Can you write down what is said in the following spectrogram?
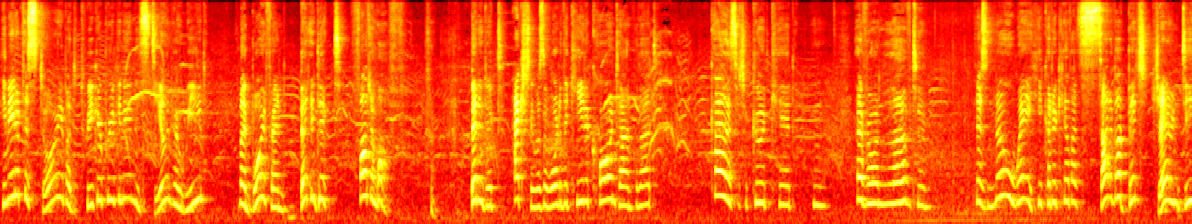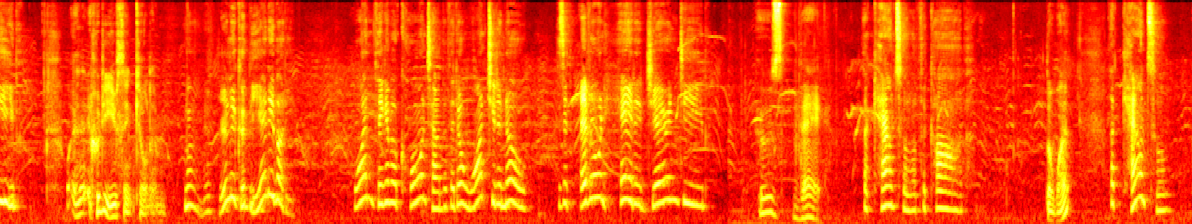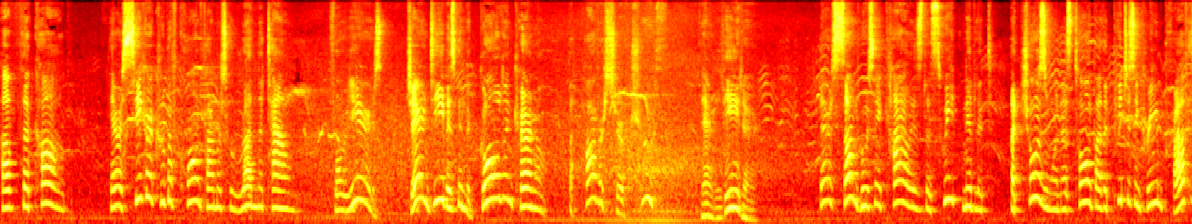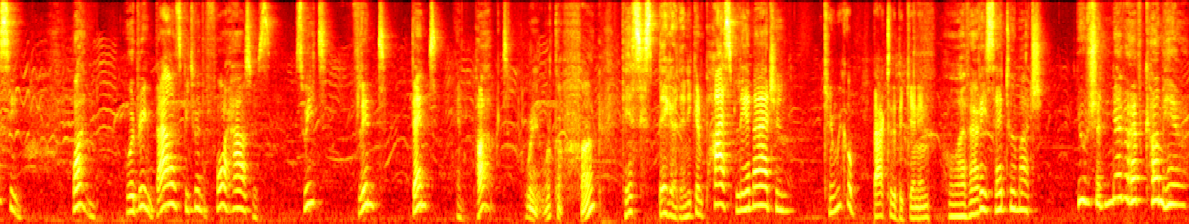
He made up this story about a tweaker breaking in and stealing her weed. My boyfriend, Benedict, fought him off. Benedict actually was awarded the key to Corntown for that. Kyle is such a good kid. Hmm. Everyone loved him. There's no way he could have killed that son of a bitch, Jaren Deeb. Who do you think killed him? Hmm, It really could be anybody. One thing about Corntown that they don't want you to know is that everyone hated Jaren Deeb, Who's they? the Council of the Cob. The what? The Council of the Cob. They're a secret group of corn farmers who run the town. For years, Jaren Deeb has been the Golden Kernel, the harvester of truth, their leader. There are some who say Kyle is the sweet Niblet, a chosen one as told by the Peaches and Cream prophecy. One who would bring balance between the four houses sweet, flint, dent, and pucked. Wait, what the fuck? This is bigger than you can possibly imagine. Can we go back to the beginning? Oh, I've already said too much. You should never have come here.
